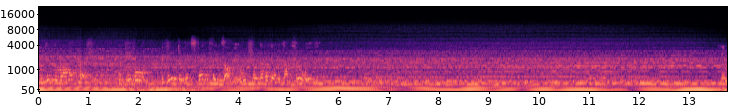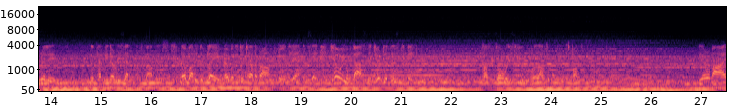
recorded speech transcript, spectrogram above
You give the wrong impression. And people begin to expect things of you which you're never going to come through with. there really, there can be no resentment about this. Nobody to blame, nobody to turn around to in the end and say, you, you bastard, you did this to me. Because it's always you who are ultimately responsible. Here am I,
